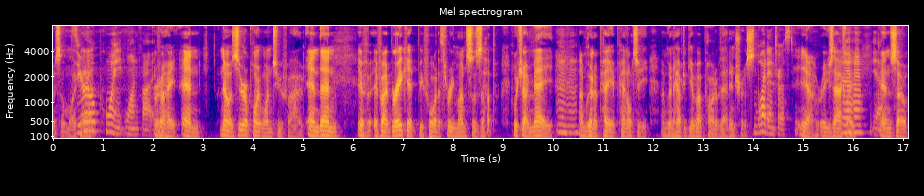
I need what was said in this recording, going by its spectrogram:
or something like that. Zero point one five. Right. And no, 0.125. And then if if I break it before the 3 months is up, which I may, I'm going to pay a penalty. I'm going to have to give up part of that interest. What interest? Yeah, exactly. Uh-huh, yeah. And so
